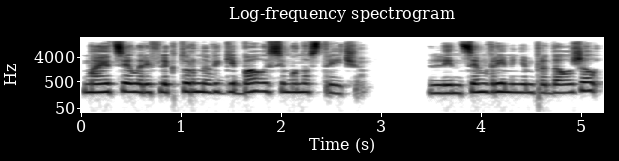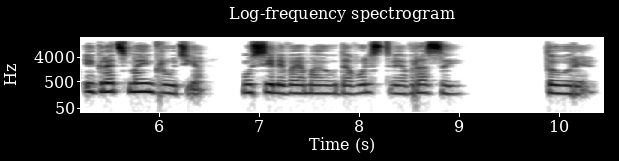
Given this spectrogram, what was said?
Мое тело рефлекторно выгибалось ему навстречу. Лин тем временем продолжал играть с моей грудью, усиливая мое удовольствие в разы. «Тори!»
